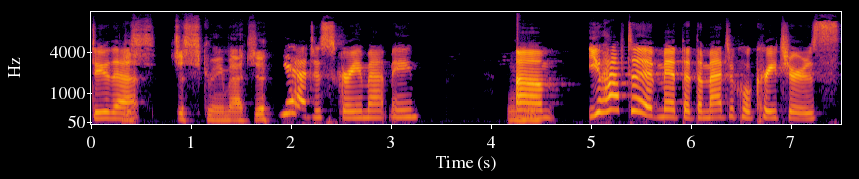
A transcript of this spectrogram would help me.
do that. Just, just scream at you. yeah, just scream at me. Mhm. Um, you have to admit that the magical creatures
